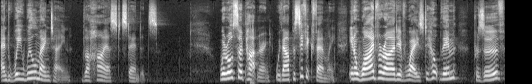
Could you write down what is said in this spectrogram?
and we will maintain the highest standards. We're also partnering with our Pacific family in a wide variety of ways to help them preserve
